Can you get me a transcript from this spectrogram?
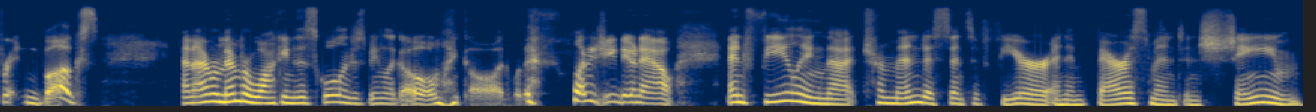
written books. And I remember walking to the school and just being like, oh my God, what, what did she do now? And feeling that tremendous sense of fear and embarrassment and shame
